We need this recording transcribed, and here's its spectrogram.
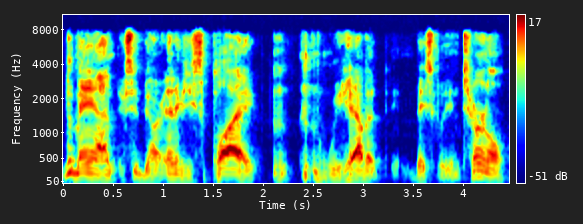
demand, excuse me, our energy supply. we have it basically internal.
